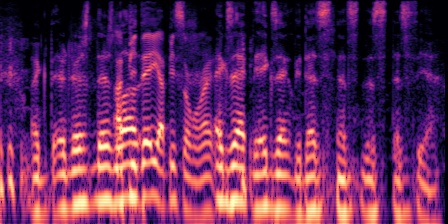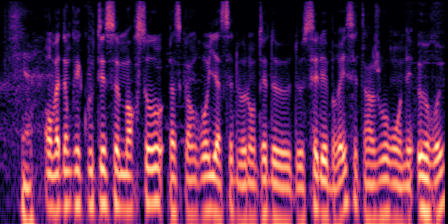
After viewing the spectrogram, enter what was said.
like there, there's there's a Happy lot. Day, Happy Song, right? Exactly, exactly. That's that's that's that's yeah yeah. On va donc écouter ce morceau parce qu'en gros il y a cette volonté de, de célébrer. C'est un jour où on est heureux.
